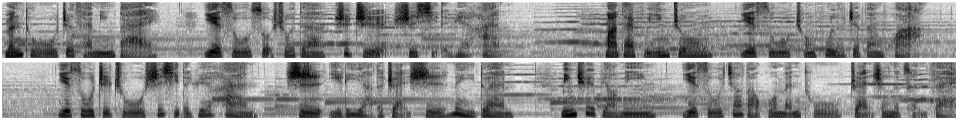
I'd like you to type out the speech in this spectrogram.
门徒这才明白，耶稣所说的是指施洗的约翰。马太福音中。耶稣重复了这番话。耶稣指出，施洗的约翰是以利亚的转世那一段，明确表明耶稣教导过门徒转生的存在。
